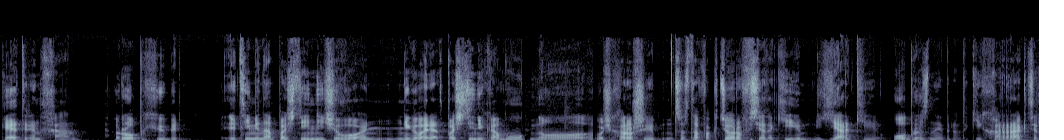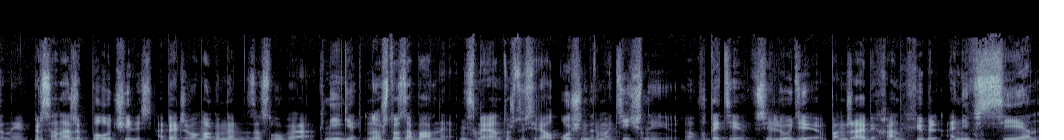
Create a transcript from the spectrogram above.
Кэтрин Хан, Роб Хюбель, эти имена почти ничего не говорят почти никому, но очень хороший состав актеров, все такие яркие, образные, прям такие характерные персонажи получились. Опять же, во многом, наверное, заслуга книги. Но что забавно, несмотря на то, что сериал очень драматичный, вот эти все люди, Панджаби, Хан, Хюбель, они все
